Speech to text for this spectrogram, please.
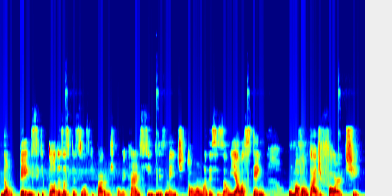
Não pense que todas as pessoas que param de comer carne simplesmente tomam uma decisão e elas têm uma vontade forte.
